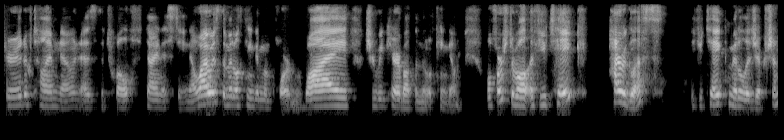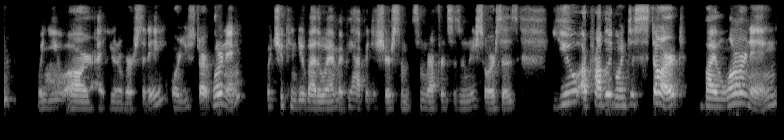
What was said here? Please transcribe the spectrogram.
period of time known as the 12th dynasty. Now, why was the Middle Kingdom important? Why should we care about the Middle Kingdom? Well, first of all, if you take hieroglyphs, if you take Middle Egyptian when you are at university or you start learning, which you can do, by the way, I might be happy to share some, some references and resources, you are probably going to start by learning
